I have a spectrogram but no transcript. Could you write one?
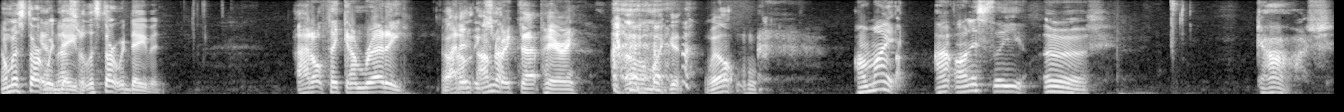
I'm going to start Yeah, with David. what- Let's start with David. I don't think I'm ready. Uh, I didn't I'm- I'm not- expect that, Perry. Oh my goodness. Well, I might. I honestly, ugh. Gosh,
